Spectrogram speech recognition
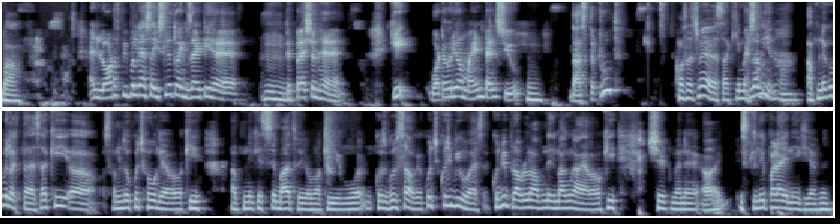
वाह and lot of people का ऐसा इसलिए तो anxiety है हम्म, depression है कि whatever your mind tells you हम्म। that's the truth और सच में ऐसा कि ऐसा मतलब नहीं है ना अपने को भी लगता है ऐसा कि समझो कुछ हो गया होगा कि अपने किससे बात हुई होगा कि वो कुछ गुस्सा हो गया कुछ कुछ भी हुआ ऐसा कुछ भी प्रॉब्लम अपने दिमाग में आया होगा कि शिट मैंने अ, इसके लिए पढ़ाई नहीं किया फिर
